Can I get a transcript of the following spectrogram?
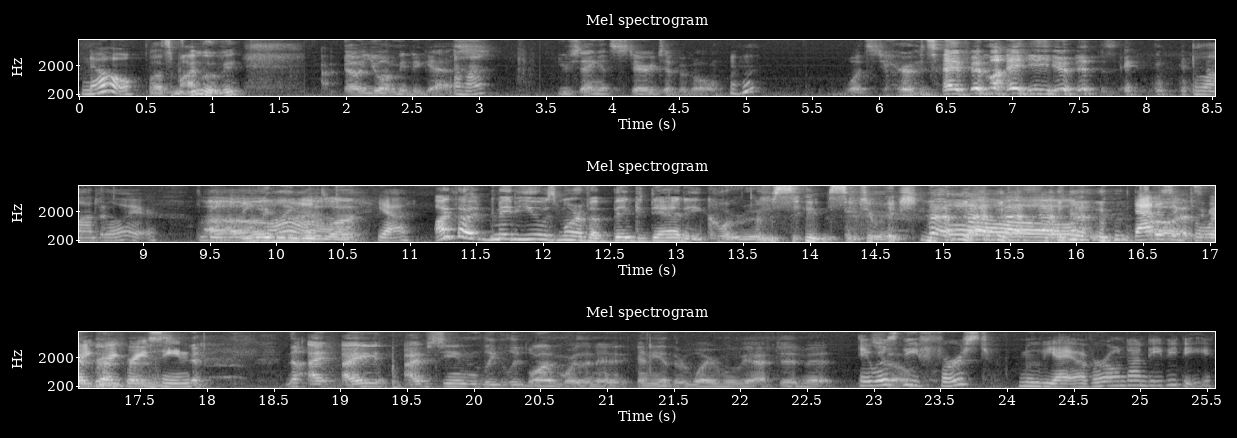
No. Well, that's my movie. Oh, you want me to guess? Uh-huh. You're saying it's stereotypical. Mhm. What stereotype am I using? Blonde lawyer. Oh, Legally Legally blonde. Blonde. Yeah. I thought maybe you was more of a Big Daddy courtroom scene situation. Oh, that is Oh, a great, good great, great reference. scene. No, I, I, I've seen Legally Blonde more than any, any other lawyer movie, I have to admit. It was So- the first movie I ever owned on DVD.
